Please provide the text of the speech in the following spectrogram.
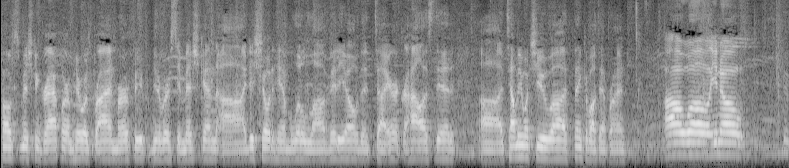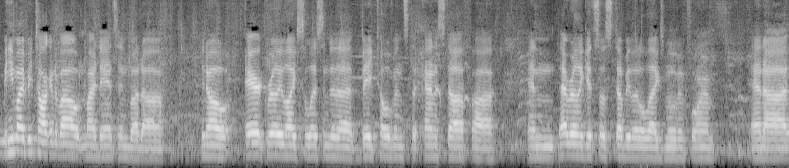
Folks, Michigan Grappler. I'm here with Brian Murphy from University of Michigan. Uh, I just showed him a little uh, video that uh, Eric Grajales did. Uh, tell me what you uh, think about that, Brian. Oh, well, you know, he might be talking about my dancing, but, uh, you know, Eric really likes to listen to that Beethoven kind of stuff, uh, and that really gets those stubby little legs moving for him. And uh,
